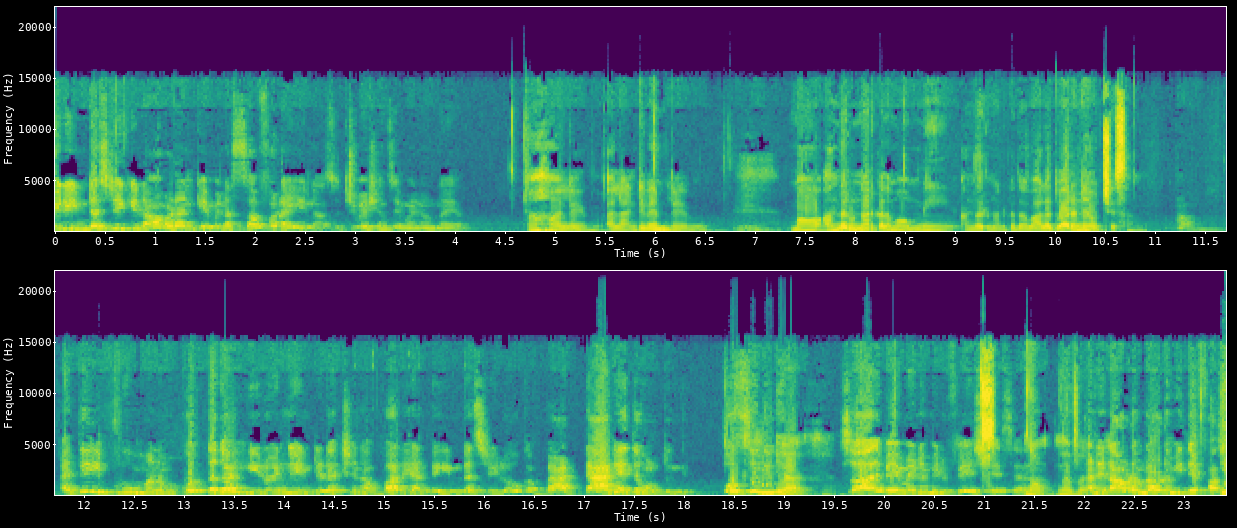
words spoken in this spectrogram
మీరు ఇండస్ట్రీకి రావడానికి ఏమైనా సఫర్ అయిన సిచ్యువేషన్స్ ఏమైనా ఉన్నాయా ఆహా లేదు అలాంటివేం లేవు మా అందరు ఉన్నారు కదా మా మమ్మీ అందరు ఉన్నారు కదా వాళ్ళ ద్వారానే వచ్చేసాను ఆ, అయితే ఇప్పుడు మనం కొత్తగా హీరోయిన్గా ఇంట్రడక్షన్ అవ్వాలి అంటే ఇండస్ట్రీలో ఒక బ్యాడ్ ట్యాగ్ అయితే ఉంటుంది వస్తుంది. సో అవేమైనా మీరు ఫేస్ చేశారా. అంటే రావడం రావడం ఇదే ఫస్ట్.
